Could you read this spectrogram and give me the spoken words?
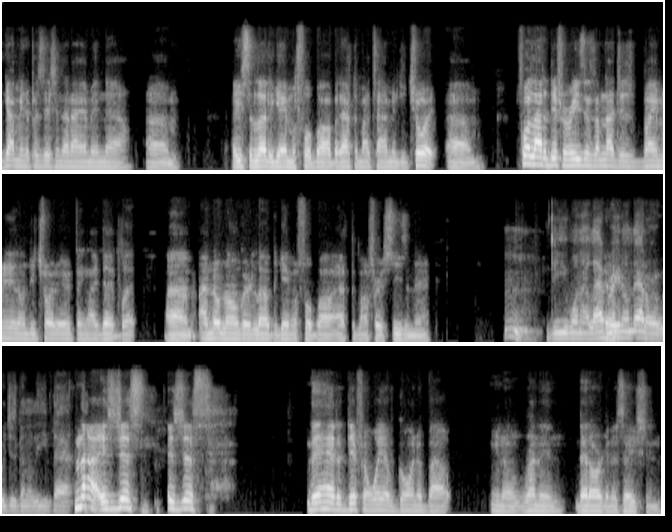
got me in the position that I am in now. Um, I used to love the game of football, but after my time in Detroit, um, for a lot of different reasons, I'm not just blaming it on Detroit or everything like that, but um, I no longer love the game of football after my first season there. Hmm. Do you want to elaborate yeah. on that, or are we just going to leave that? Nah, it's just it's just they had a different way of going about, you know, running that organization.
